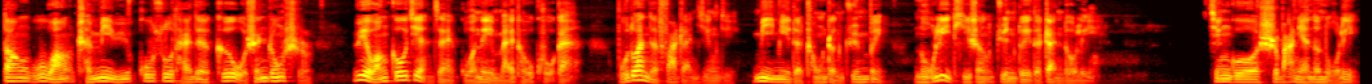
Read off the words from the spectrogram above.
当吴王沉迷于姑苏台的歌舞声中时，越王勾践在国内埋头苦干，不断的发展经济，秘密的重整军备，努力提升军队的战斗力。经过十八年的努力，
